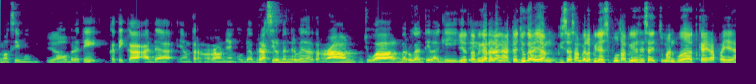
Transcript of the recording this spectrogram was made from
maksimum. Iya. Oh, berarti ketika ada yang turnaround yang udah berhasil bener-bener turnaround, jual baru ganti lagi Ya, gitu tapi ya. kadang-kadang ada juga yang bisa sampai lebih dari 10 tapi biasanya saya cuma buat kayak apa ya?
